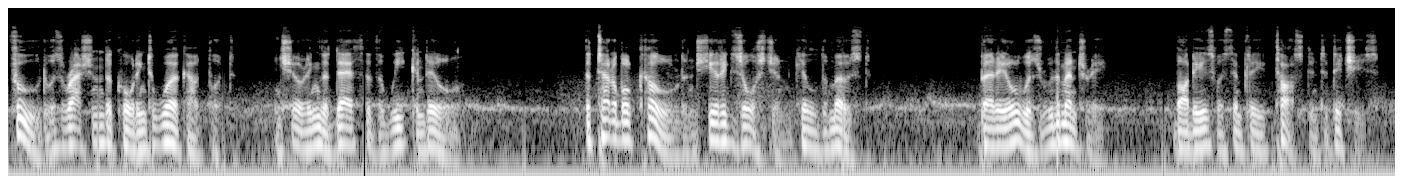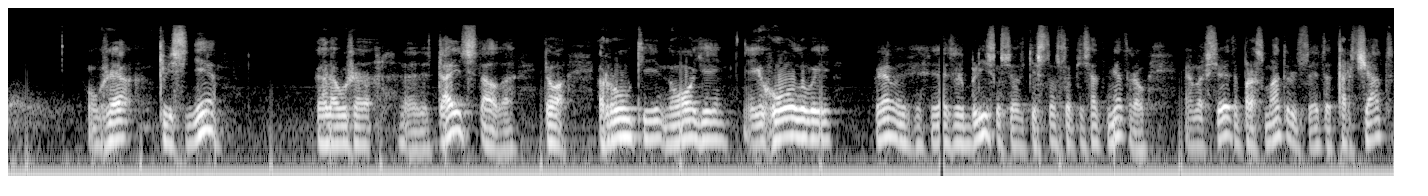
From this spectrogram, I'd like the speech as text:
Food was rationed according to work output, ensuring the death of the weak and ill. The terrible cold and sheer exhaustion killed the most. Burial was rudimentary. Bodies were simply tossed into ditches. Уже к весне, когда уже таять стало, то руки, ноги и головы, прямо это же близко все-таки 100-150 метров, прямо все это просматривается, это торчат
